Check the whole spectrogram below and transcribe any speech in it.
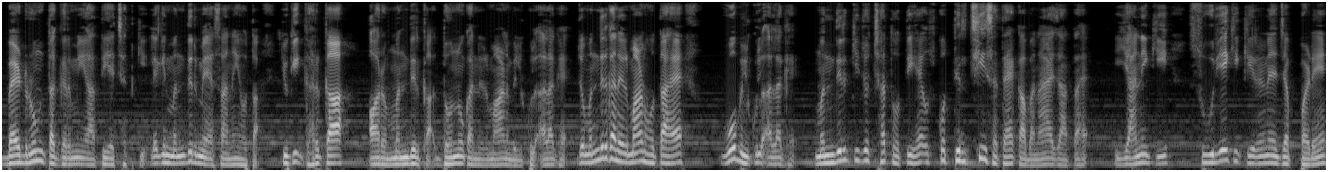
बेडरूम तक गर्मी आती है छत की, लेकिन मंदिर में ऐसा नहीं होता, क्योंकि घर का और मंदिर का, दोनों का निर्माण बिल्कुल अलग है। जो मंदिर का निर्माण होता है, वो बिल्कुल अलग है। मंदिर की जो छत होती है, उसको तिरछी सतह का बनाया जाता है। यानी कि सूर्य की किरणें जब पड़े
